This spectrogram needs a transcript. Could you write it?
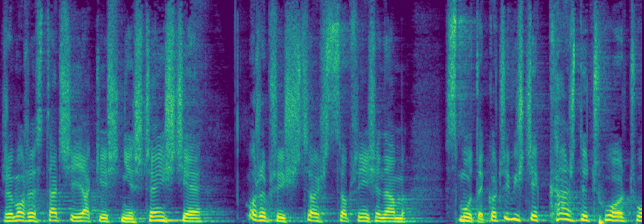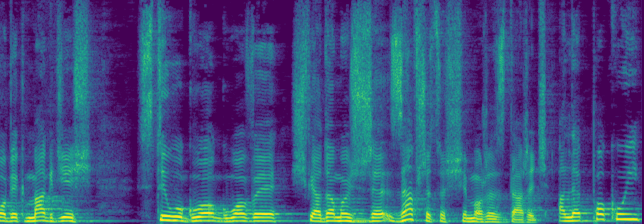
że może stać się jakieś nieszczęście, może przyjść coś, co przyniesie nam smutek. Oczywiście każdy człowiek ma gdzieś z tyłu głowy świadomość, że zawsze coś się może zdarzyć, ale pokój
